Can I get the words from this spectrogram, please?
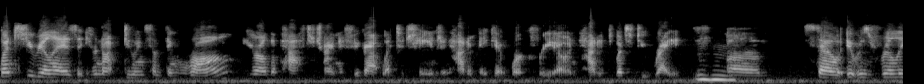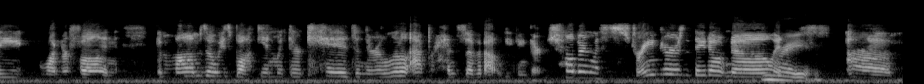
once you realize that you're not doing something wrong, you're on the path to trying to figure out what to change and how to make it work for you and how to what to do right. Mhm. Um, so it was really wonderful. And the moms always walk in with their kids and they're a little apprehensive about leaving their children with strangers that they don't know. And, right. um,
